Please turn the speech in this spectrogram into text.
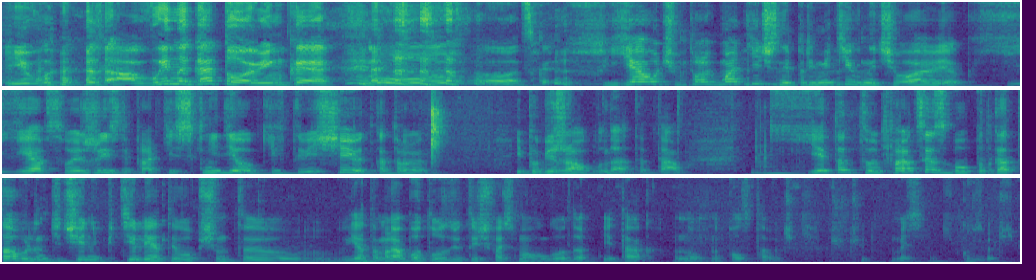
а вы на готовенькое. Ну, Я очень прагматичный, примитивный человек. Я в своей жизни практически не делал каких-то вещей, вот, которые и побежал куда-то там. Этот процесс был подготовлен в течение пяти лет, и, в общем-то, я там работал с 2008 года, и так, ну, на полставочки, чуть-чуть, масенький кусочек.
